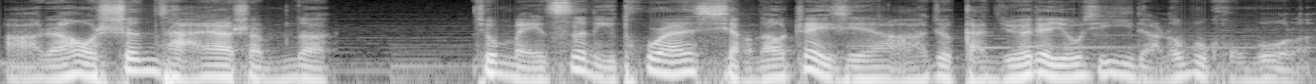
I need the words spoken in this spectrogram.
啊，然后身材啊什么的。就每次你突然想到这些啊，就感觉这游戏一点都不恐怖了。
